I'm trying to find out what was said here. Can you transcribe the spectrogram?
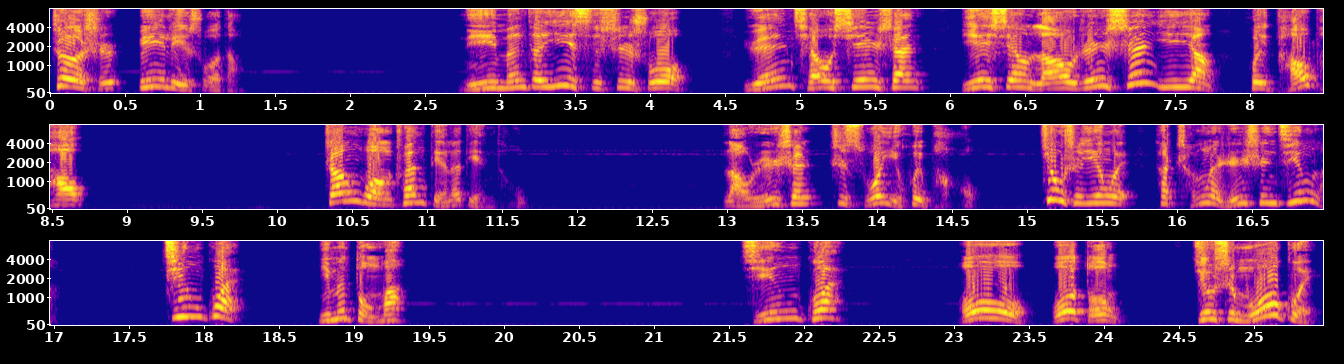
这时，比利说道：“你们的意思是说，元桥仙山也像老人参一样会逃跑？”张广川点了点头。老人参之所以会跑，就是因为它成了人参精了。精怪，你们懂吗？精怪，哦，我懂，就是魔鬼。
